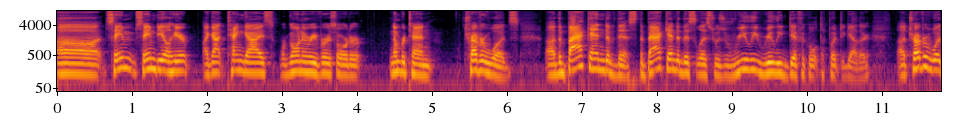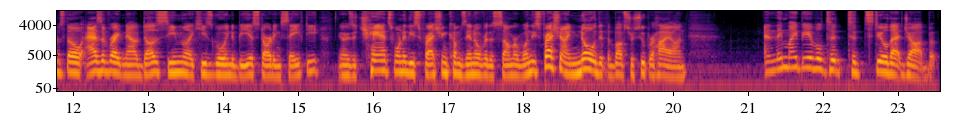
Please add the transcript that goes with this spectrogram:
Uh, same same deal here. I got ten guys. We're going in reverse order. Number ten, Trevor Woods. Uh, the back end of this, the back end of this list was really, really difficult to put together. Uh, Trevor Woods, though, as of right now, does seem like he's going to be a starting safety. You know, there's a chance one of these freshmen comes in over the summer. One of these freshmen I know that the Buffs are super high on, and they might be able to to steal that job. But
